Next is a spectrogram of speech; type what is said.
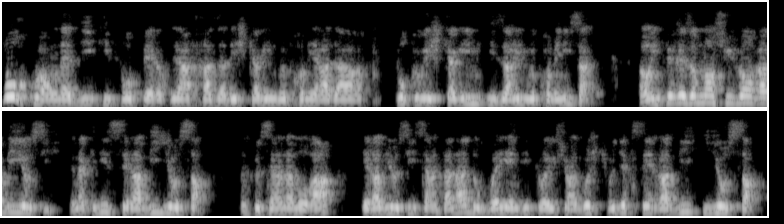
Pourquoi on a dit qu'il faut faire la Achaza des Shkalim, le premier Adar, pour que les Shkalim, ils arrivent le premier Nissan? Alors, il fait raisonnement suivant Rabbi Yossi. Il y en a qui disent c'est Rabbi Yossa, parce que c'est un Amora, et Rabbi Yossi, c'est un Tana. Donc, vous voyez, il y a une petite correction à gauche qui veut dire que c'est Rabbi Yossa.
